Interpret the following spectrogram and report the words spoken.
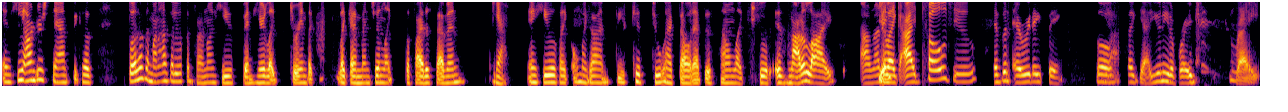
And he understands because toda esa semana ha salido temprano, and he's been here like during the like I mentioned, like the five to seven. Yeah. And he was like, oh my god, these kids do act out at this time. I'm like, dude, it's not a lie. I'm not. You're like, "I told you." it's an everyday thing. So Yeah. like, yeah, you need a break. Right.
